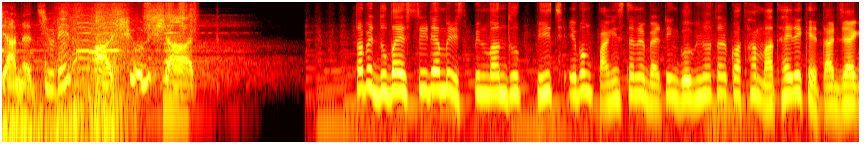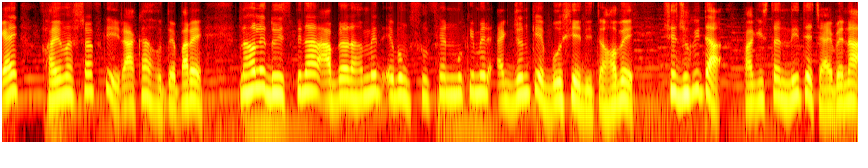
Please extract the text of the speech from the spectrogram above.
চানাচুরের আসল স্বাদ। তবে দুবাই স্টেডিয়ামের স্পিন বান্ধব পিচ এবং পাকিস্তানের ব্যাটিং গভীরতার কথা মাথায় রেখে তার জায়গায় ফাহিম আশরাফকেই রাখা হতে পারে। নাহলে দুই স্পিনার আবরার আহমেদ এবং সুফিয়ান মুকিমের একজনকে বসিয়ে দিতে হবে। সে ঝুঁকিটা পাকিস্তান নিতে চাইবে না।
